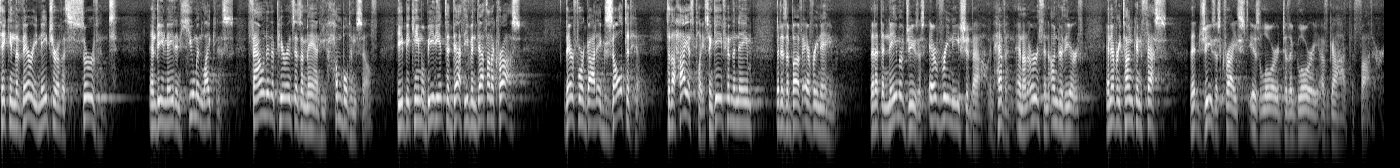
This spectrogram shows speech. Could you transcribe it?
taking the very nature of a servant and being made in human likeness. Found in appearance as a man, he humbled himself. He became obedient to death, even death on a cross. Therefore, God exalted him to the highest place and gave him the name that is above every name. That at the name of Jesus, every knee should bow in heaven and on earth and under the earth, and every tongue confess that Jesus Christ is Lord to the glory of God the Father.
